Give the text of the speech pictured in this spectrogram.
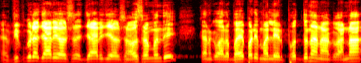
విప్ కూడా జారీ అవ్వాల్సిన జారీ చేయాల్సిన అవసరం ఉంది. కనుక వాళ్ళు భయపడి మళ్ళీ పొద్దున నాకు అన్న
